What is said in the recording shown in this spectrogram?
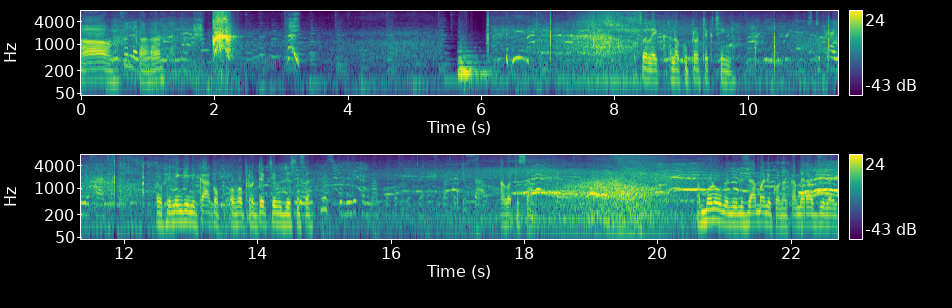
Oh, So lazima aha. niangalie. so like anakuprotecting Kitu kaa hiyo sasa. so feelingi ni kaa overprotective juu sasa Mimi sifikirii kama ako protective, ako tu sawa. ako tu sawa Na mbona umeniuliza ama niko na kamera juu like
